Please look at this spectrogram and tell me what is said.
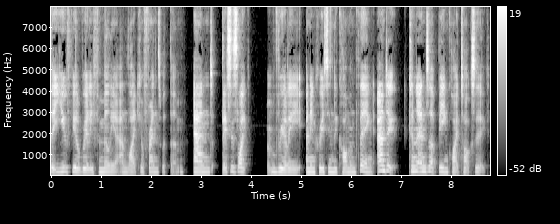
that you feel really familiar and like you're friends with them. And this is like really an increasingly common thing. And it can end up being quite toxic.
